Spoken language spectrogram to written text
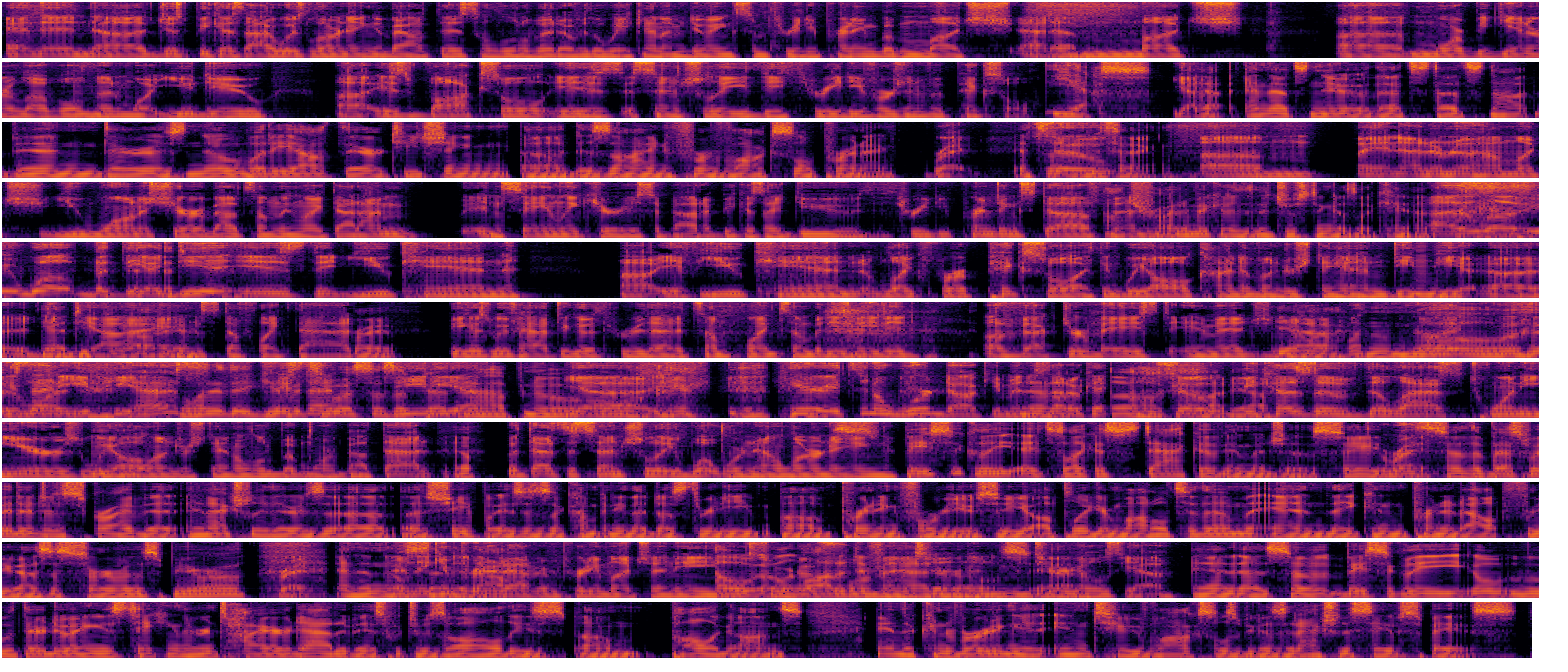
And then uh, just because I was learning about this a little bit over the weekend, I'm doing some 3D printing, but much at a much uh, more beginner level mm-hmm. than what you do. uh, is voxel is essentially the 3D version of a pixel. Yes. Yeah. And that's new. That's that's not been there is nobody out there teaching uh, design for voxel printing. Right. It's a new thing. Um, and I don't know how much you want to share about something like that. I'm insanely curious about it because I do the 3D printing stuff. I'll and try to make it as interesting as I can. I love well, but the idea is that you can, uh, if you can, like for a pixel, I think we all kind of understand DP, uh, Yeah, DPI, DPI. and stuff like that, right. because we've had to go through that at some point. Somebody's needed a vector-based image. and Yeah. like, what, No. what? is that EPS? Why did they give Is it to us as a PDF? bitmap? No. Yeah, here, here it's in a Word document. Is that okay? Oh, so, God, yeah. because of the last 20 years, we all understand a little bit more about that. Yep. But that's essentially what we're now learning. Basically, it's like a stack of images. So, you, Right. so the best way to describe it, and actually, there's a, a Shapeways is a company that does 3D uh, printing for you. So you upload your model to them, and they can print it out for you as a service bureau. Right. And then they'll and they send can print it it out in pretty much any Oh, a lot of different and- and materials, yeah. Yeah. And uh, so basically, what they're doing is taking their entire database, which was all these um, polygons, and they're converting it into voxels because it actually saves space.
